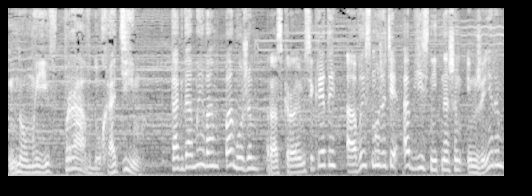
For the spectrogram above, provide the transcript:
Но мы и вправду хотим. Тогда мы вам поможем, раскроем секреты, а вы сможете объяснить нашим инженерам,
